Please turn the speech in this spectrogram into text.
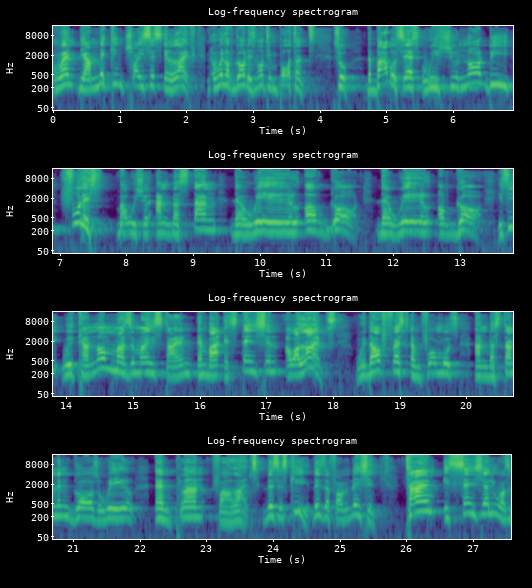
When they are making choices in life, the will of God is not important. So the Bible says we should not be foolish, but we should understand the will of God. The will of God. You see, we cannot maximize time and by extension our lives without first and foremost understanding God's will and plan for our lives. This is key. This is the foundation. Time essentially was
